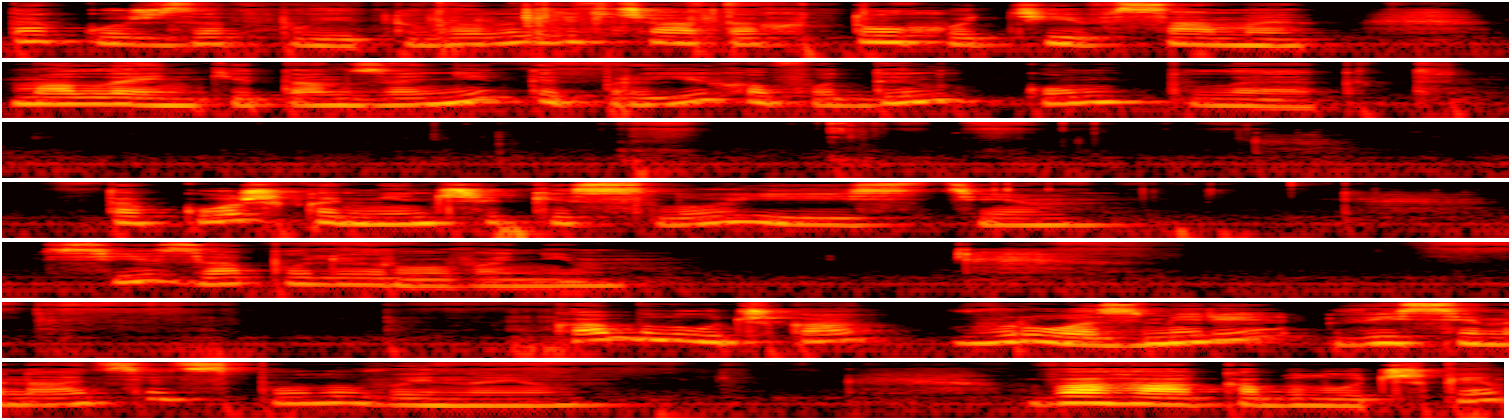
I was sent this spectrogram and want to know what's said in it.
Також запитували дівчата, хто хотів саме маленькі танзаніти, приїхав один комплект. Також камінчики слоїсті, всі заполіровані. Каблучка в розмірі 18,5. Вага каблучки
